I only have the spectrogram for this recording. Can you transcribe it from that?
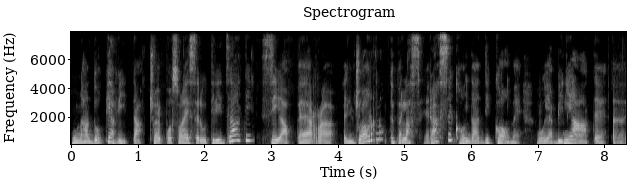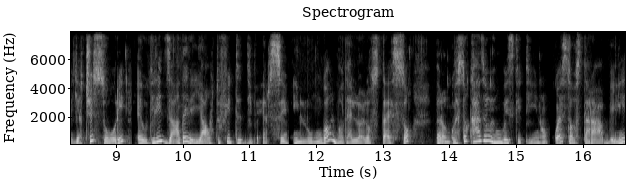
una doppia vita, cioè possono essere utilizzati sia per il giorno che per la sera a seconda di come voi abbiniate eh, gli accessori e utilizzate degli outfit diversi. In lungo il modello è lo stesso, però in questo caso è un vestitino. Questo starà benissimo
